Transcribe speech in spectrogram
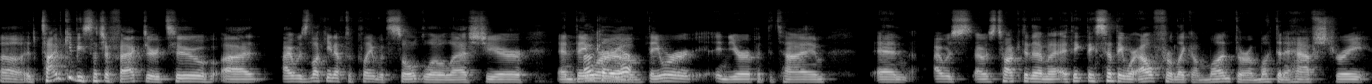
Uh, time can be such a factor too. Uh, I was lucky enough to play with Soul Glo last year, and they Okay, were yeah. um, they were in Europe at the time, and I was I was talking to them, and I think they said they were out for like a month or a month and a half straight,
